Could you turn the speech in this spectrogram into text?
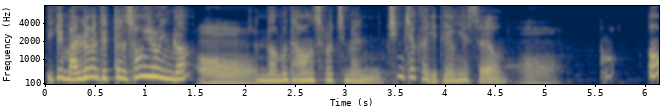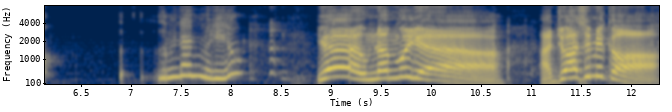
이게 말로만 듣던 성희롱인가? 어. 전 너무 당황스럽지만 침착하게 대응했어요. 어? 음란물이요? 예, 음란물 예. 안 좋아하십니까?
